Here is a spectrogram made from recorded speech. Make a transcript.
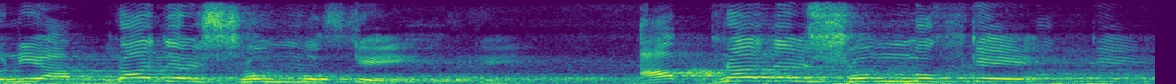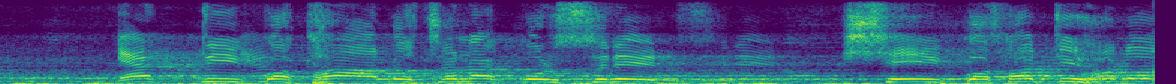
উনি আপনাদের সম্মুখে আপনাদের সম্মুখে একটি কথা আলোচনা করছিলেন, সেই কথাটি হলো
